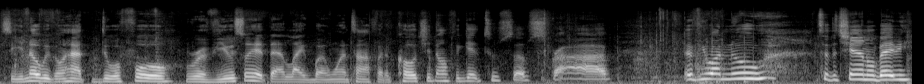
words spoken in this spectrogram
So you know we're going to have to do a full review. So hit that like button one time for the culture. Don't forget to subscribe if you are new to the channel, baby.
